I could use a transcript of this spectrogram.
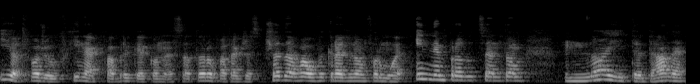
i otworzył w Chinach fabrykę kondensatorów, a także sprzedawał wykradzioną formułę innym producentom. No i te dane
